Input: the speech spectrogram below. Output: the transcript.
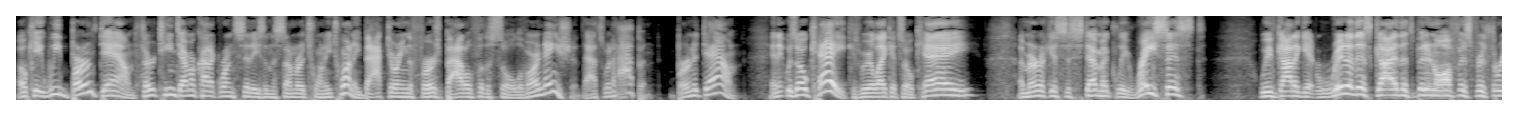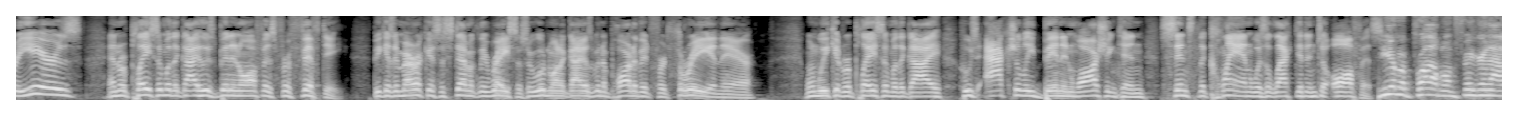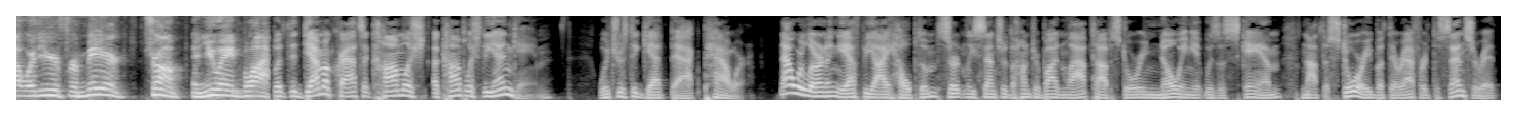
Okay, we burnt down 13 Democratic run cities in the summer of 2020, back during the first battle for the soul of our nation. That's what happened. Burn it down. And it was okay because we were like, it's okay. America's systemically racist. We've got to get rid of this guy that's been in office for three years and replace him with a guy who's been in office for 50 because America's systemically racist. We wouldn't want a guy who's been a part of it for three in there when we could replace him with a guy who's actually been in Washington since the Klan was elected into office. You have a problem figuring out whether you're for me or Trump, and you ain't black. But the Democrats accomplished accomplished the end game, which was to get back power. Now we're learning the FBI helped them, certainly censored the Hunter Biden laptop story, knowing it was a scam, not the story, but their effort to censor it.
